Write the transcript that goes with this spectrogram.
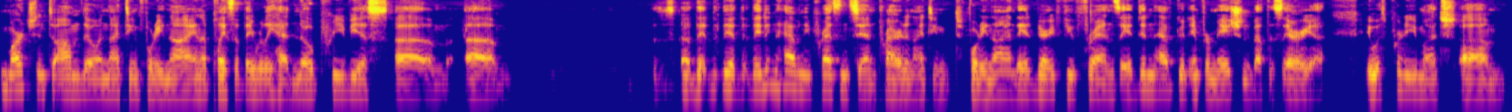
marched into Amdo in 1949, a place that they really had no previous um, um, uh, they, they, they, didn't have any presence in prior to 1949. They had very few friends. They didn't have good information about this area. It was pretty much, um,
